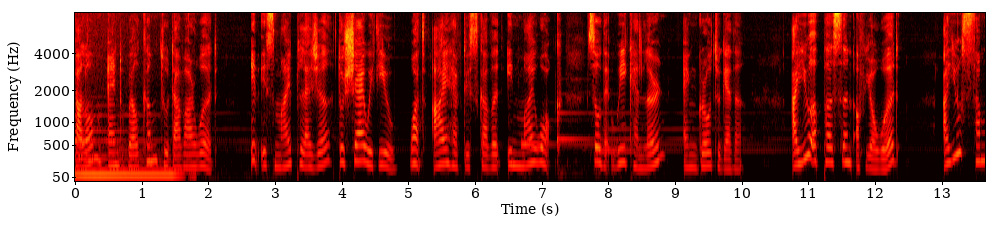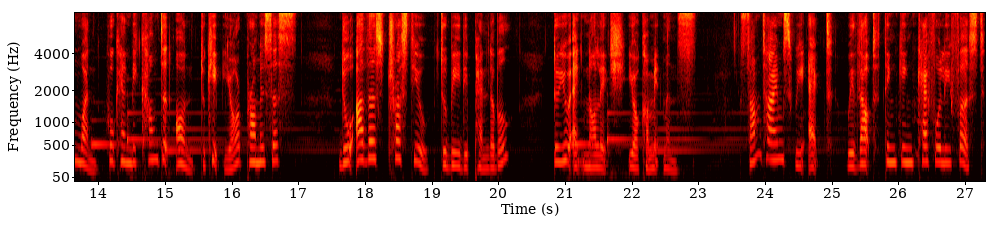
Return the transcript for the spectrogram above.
Shalom and welcome to Davar Word. It is my pleasure to share with you what I have discovered in my walk so that we can learn and grow together. Are you a person of your word? Are you someone who can be counted on to keep your promises? Do others trust you to be dependable? Do you acknowledge your commitments? Sometimes we act without thinking carefully first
